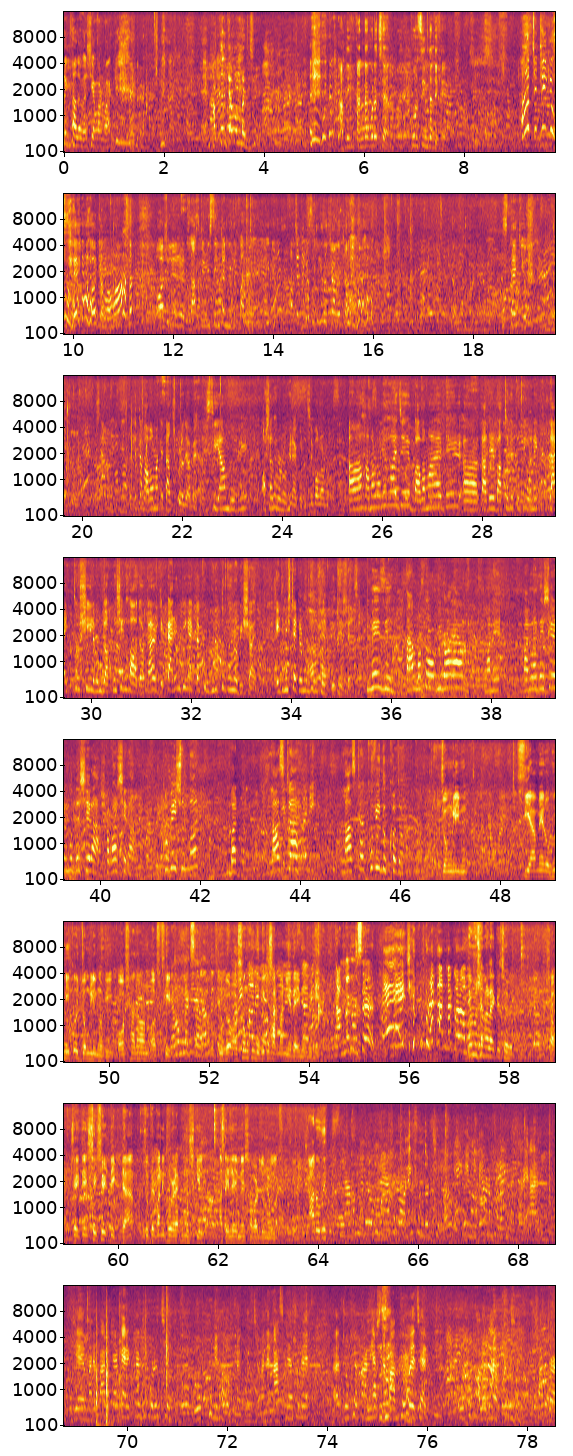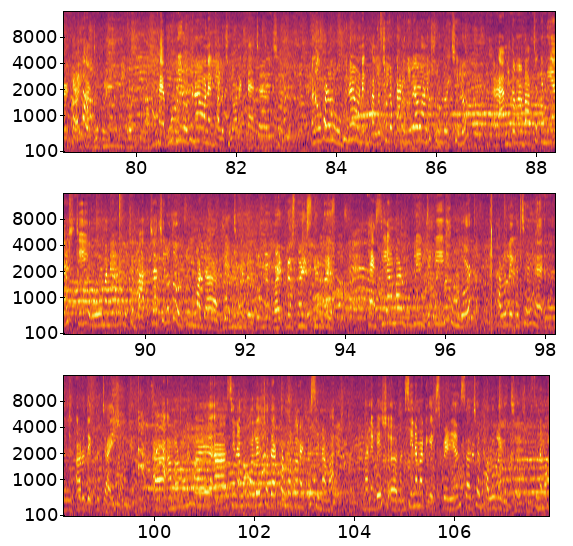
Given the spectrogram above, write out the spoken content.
অনেক ভালোবাসি আমার মাকে। আপনার কেমন লাগছে? আপনি কি কান্না করেছেন? কোন সিনটা দেখে? আচ্ছা ঠিক আছে। ওকে মামা ও আসলে লাস্টের সিনটা নিতে পারবে আচ্ছা ঠিক আছে ঠিক আছে চলো চলো। থ্যাংক ইউ প্রত্যেকটা বাবা মাকে টাচ করে যাবে। আর সিয়াম বুবলি অসাধারণ অভিনয় করেছে বলার মতো। আমার মনে হয় যে বাবা মায়েদের তাদের বাচ্চাদের প্রতি অনেক দায়িত্বশীল এবং যত্নশীল হওয়া দরকার। যে প্যারেন্টিং একটা খুব গুরুত্বপূর্ণ বিষয়। এই জিনিসটা এটার মধ্যে উঠে- উঠে এসেছে। অ্যামেজিং তার মতো অভিনয় আর মানে বাংলাদেশের মধ্যে সেরা সবার সেরা। খুবই সুন্দর বাট লাস্টটা লাস্টটা খুবই দুঃখজনক। জঙ্গলি সিয়ামের অভিনীত জঙ্গলি মুভি অসাধারণ অস্থির। পূর্বের অসংখ্য মুভিকে হার মানিয়ে দেয় মুভিটি কান্না করছেন? পুরো কান্না করা ইমোশনাল একটা ছবি। সবচাইতে শেষের দিকটা চোখের পানি ধরে রাখা মুশকিল। ছেলে মেয়ে সবার জন্যই। অভিনয় আসলে অনেক সুন্দর ছিল। ও এমনিতেই অনেক ভালো অভিনয় করে। আর যে মানে বাচ্চার ক্যারেক্টার যে করেছে ও- খুবই ভালো অভিনয় করেছে। মানে লাস্টে আসলে চোখে পানি আসতে বাধ্য হয়েছে আর কি। ও খুব ভালো অভিনয় করেছে বাচ্চার ক্যারেক্টার যে করেছে হ্যাঁ বুবলির অভিনয় অনেক ভালো ছিল, অনেক ন্যাচারাল ছিল। মানে ওভারঅল অভিনয় অনেক ভালো ছিল, কাহিনীটাও অনেক সুন্দর ছিল। আর আমি তো আমার বাচ্চাকে নিয়ে আসছি, ও মানে হচ্ছে বাচ্চা ছিল তো, একটু মজা হ্যাঁ সিয়াম আর বুবলির জুটি সুন্দর, ভালো লেগেছে হ্যাঁ আরও দেখতে চাই আমার মনে হয় সিনেমা হলে এসে দেখার মতন একটা সিনেমা। মানে বেশ মানে সিনেমাটিক এক্সপিরিয়েন্স আছে, ভালো লেগেছে। সিনেমা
